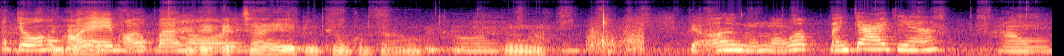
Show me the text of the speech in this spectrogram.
Thấy chưa không 근데- hỏi em hỏi một ba thôi 근데 đẹp trai bình thường không sao. Thôi, 응. Trời ơi ngưỡng mộ quá Bạn trai chị hả? Không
